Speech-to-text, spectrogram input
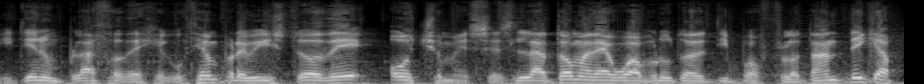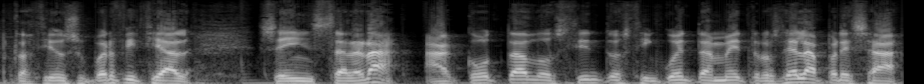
y tiene un plazo de ejecución previsto de 8 meses. La toma de agua bruta de tipo flotante y captación superficial se instalará a cota 250 metros de la presa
